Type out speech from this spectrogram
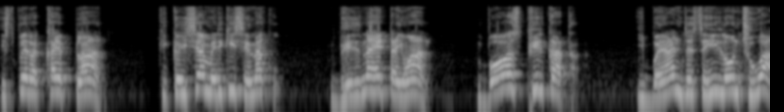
इस पे रखा है प्लान कि कैसे अमेरिकी सेना को भेजना है ताइवान। बॉस फिर का था, ये बयान जैसे ही लॉन्च हुआ,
